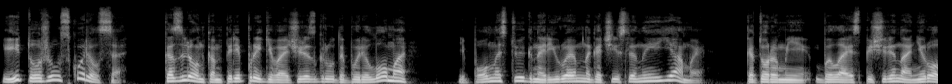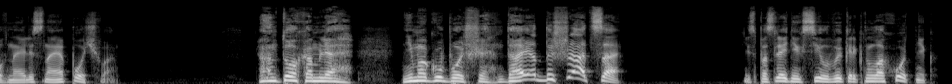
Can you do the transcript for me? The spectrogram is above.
и тоже ускорился, козленком перепрыгивая через груды бурелома и полностью игнорируя многочисленные ямы — которыми была испещрена неровная лесная почва. «Антоха, мля, не могу больше, дай отдышаться!» Из последних сил выкрикнул охотник,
